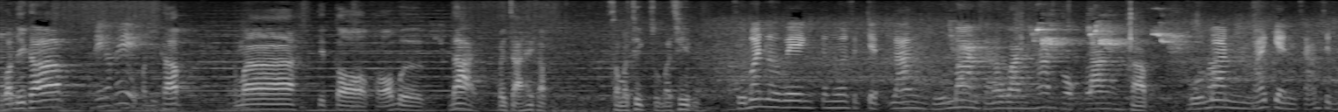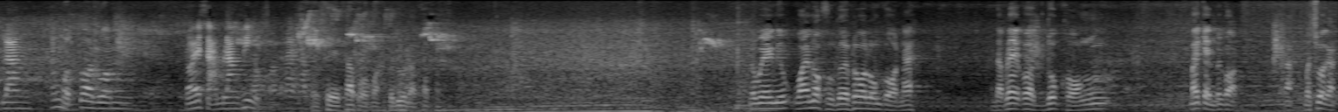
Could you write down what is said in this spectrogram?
สวัสดีครับสวัสดีครับพี่สวัสดีครับ มาติดต่อขอเบิกได้ไปจ่ายให้กับสมาชิกสูนย์อาชีพเนี่ยศูนย์บ้านระเวงจำนวน 17 ลัง ศูนย์บ้านสารวัน56 ลัง ครับ ศูนย์บ้านไม้เก่น30 ลัง ทั้งหมดก็รวม 103 ลังพี่ โอเคครับผมมาไปดูหน่อยครับระเวงนี่ไว้นอกสุดเลยเพราะว่าลงก่อนนะอันดับแรกก็ยกของไม้แก่นไปก่อนนะมาช่วยกัน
